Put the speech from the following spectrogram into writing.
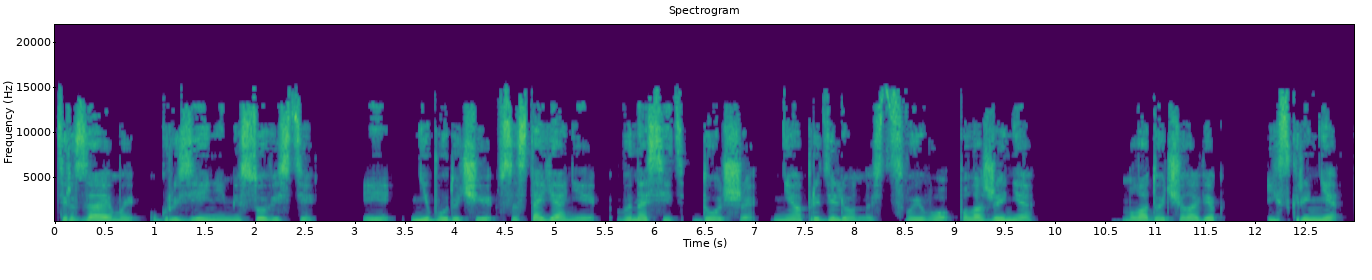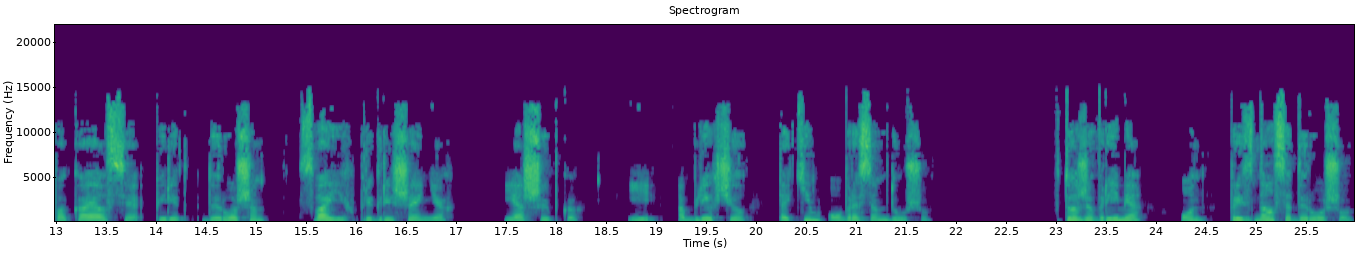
Терзаемый угрызениями совести и не будучи в состоянии выносить дольше неопределенность своего положения, молодой человек искренне покаялся перед Дерошем в своих прегрешениях и ошибках и облегчил таким образом душу. В то же время он признался Дерошу,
